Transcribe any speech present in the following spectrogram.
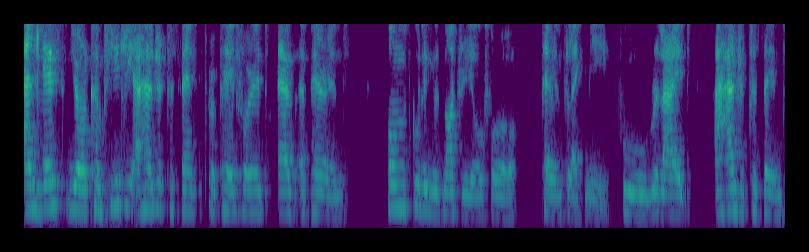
unless you're completely 100% prepared for it as a parent. Homeschooling is not real for parents like me who relied 100%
